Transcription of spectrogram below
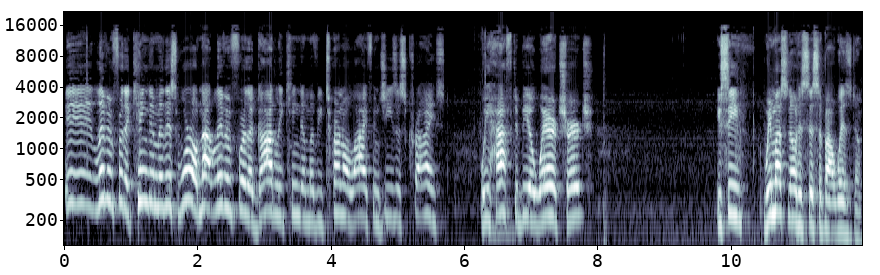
It, living for the kingdom of this world, not living for the godly kingdom of eternal life in Jesus Christ. We have to be aware, church. You see, we must notice this about wisdom.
